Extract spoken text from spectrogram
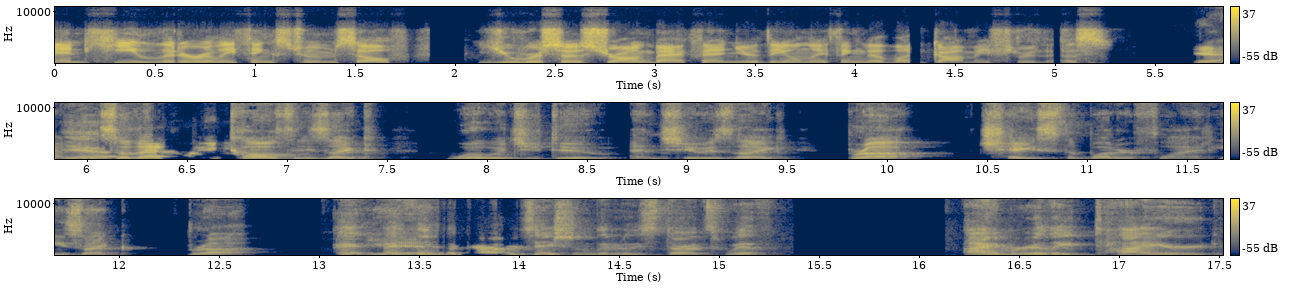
and he literally thinks to himself, "You were so strong back then. You're the only thing that like got me through this." Yeah. Yeah. And so that's why he calls and he's like, What would you do? And she was like, Bruh, chase the butterfly. And he's like, Bruh. I, I think the conversation literally starts with, "I'm really tired.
